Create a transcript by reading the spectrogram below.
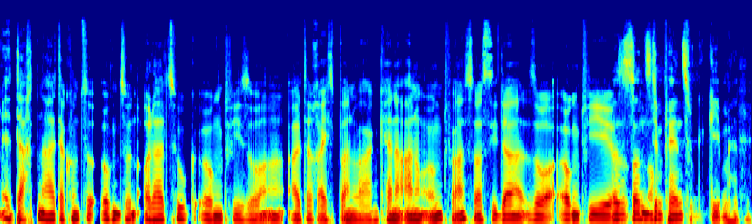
wir dachten halt, da kommt so irgend so ein oller Zug irgendwie, so äh, alte Reichsbahnwagen, keine Ahnung, irgendwas, was sie da so irgendwie. Was es sonst noch- dem Fanzug gegeben hätten.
